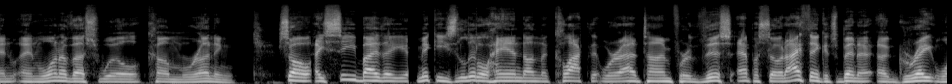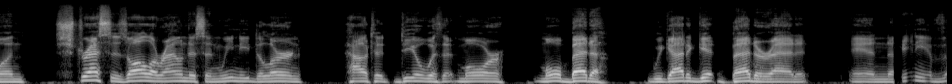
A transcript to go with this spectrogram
and, and one of us will come running. So I see by the Mickey's little hand on the clock that we're out of time for this episode. I think it's been a, a great one. Stress is all around us, and we need to learn how to deal with it more, more better. We got to get better at it. And uh, any of,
